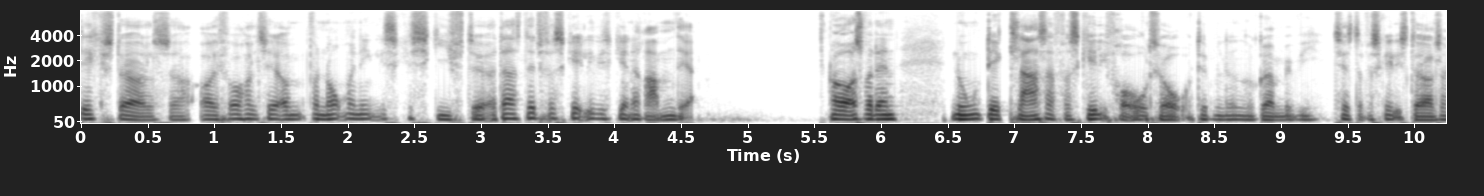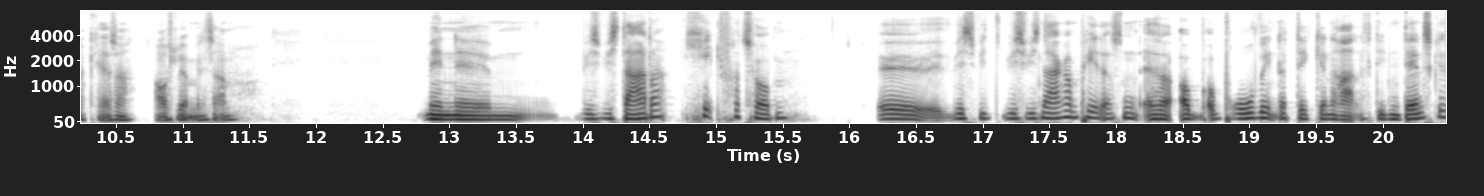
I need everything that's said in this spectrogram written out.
dækstørrelser, og i forhold til, om, hvornår man egentlig skal skifte, og der er lidt forskelligt, vi skal ind og ramme der. Og også, hvordan nogle dæk klarer sig forskelligt fra år til år. Det bliver noget at gøre med, at vi tester forskellige størrelser, kan jeg så afsløre med det samme. Men øh, hvis vi starter helt fra toppen, øh, hvis, vi, hvis vi snakker om Petersen, altså at, at bruge vinterdæk generelt, fordi den danske,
